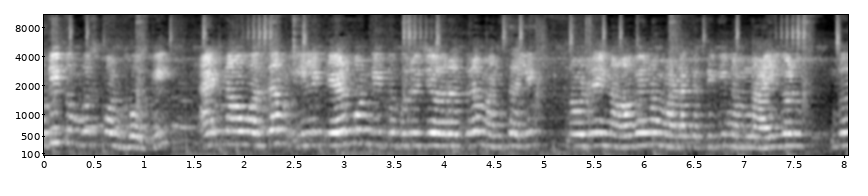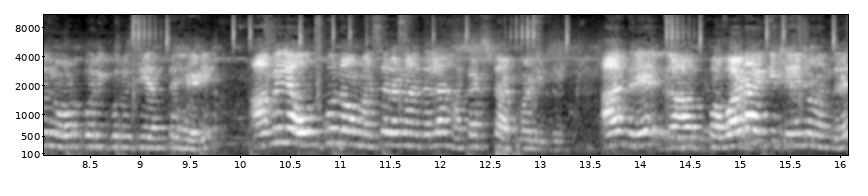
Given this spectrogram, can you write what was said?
ಉಡಿ ತುಂಬಿಸ್ಕೊಂಡು ಹೋಗಿ ಅಂಡ್ ನಾವು ಒಂದ ಇಲ್ಲಿ ಕೇಳ್ಕೊಂಡಿದ್ದು ಗುರುಜಿ ಅವ್ರ ಹತ್ರ ಮನ್ಸಲ್ಲಿ, ನೋಡ್ರಿ ನಾವೇನೋ ಮಾಡಕತ್ತೀವಿ ನಮ್ಮ ನಾಯಿಗಳು ನೋಡ್ಕೋರಿ ಗುರುಜಿ ಅಂತ ಹೇಳಿ. ಆಮೇಲೆ ಅವ್ರಿಗೂ ನಾವು ಮೊಸರನ್ನ ಅದೆಲ್ಲ ಹಾಕಕ್ ಸ್ಟಾರ್ಟ್ ಮಾಡಿದ್ವಿ. ಆದ್ರೆ ಪವಾಡ ಆಗಿದ್ದೇನು ಅಂದ್ರೆ,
